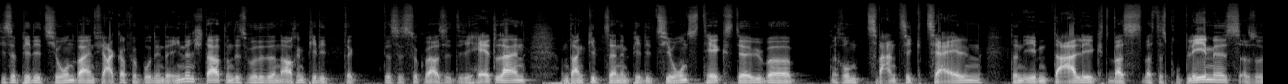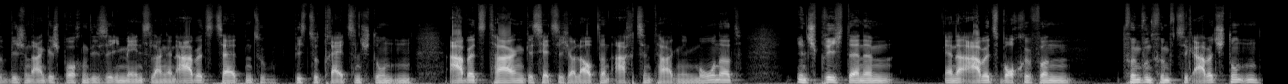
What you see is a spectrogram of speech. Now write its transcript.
dieser Petition war ein Fiakerverbot in der Innenstadt und es wurde dann auch im Peti das ist so quasi die Headline. Und dann gibt es einen Petitionstext, der über rund 20 Zeilen dann eben darlegt, was, was das Problem ist. Also wie schon angesprochen, diese immens langen Arbeitszeiten zu bis zu 13 Stunden Arbeitstagen, gesetzlich erlaubt an 18 Tagen im Monat, entspricht einem, einer Arbeitswoche von 55 Arbeitsstunden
